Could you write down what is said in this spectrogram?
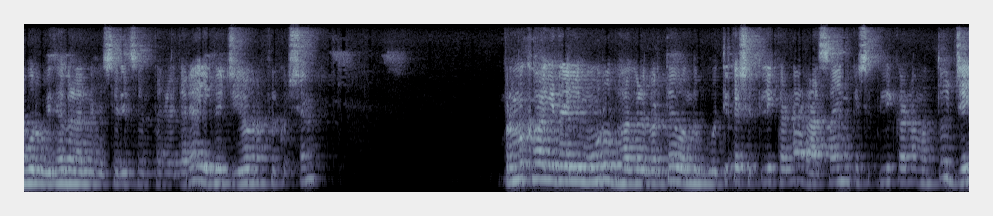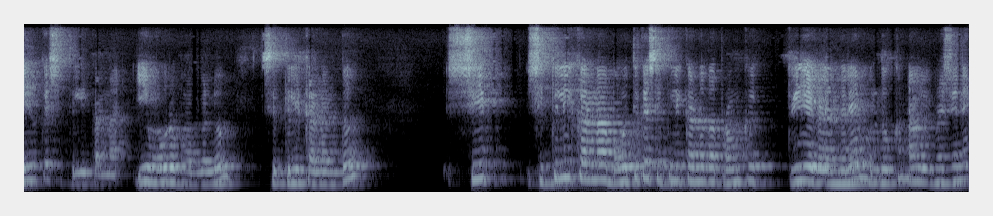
ಮೂರು ವಿಧಗಳನ್ನು ಹೆಸರಿಸಿ ಅಂತ ಹೇಳಿದರೆ ಇದು ಜಿಯೋಗ್ರಫಿ ಕ್ವಶನ್ ಪ್ರಮುಖವಾಗಿ ಇದರಲ್ಲಿ ಮೂರು ಭಾಗಗಳು ಬರ್ತವೆ ಒಂದು ಭೌತಿಕ ಶಿಥಿಲೀಕರಣ, ರಾಸಾಯನಿಕ ಶಿಥಿಲೀಕರಣ ಮತ್ತು ಜೈವಿಕ ಶಿಥಿಲೀಕರಣ. ಈ ಮೂರು ಭಾಗಗಳು ಶಿಥಿಲೀಕರಣದ್ದು. ಶಿಥಿಲೀಕರಣ, ಭೌತಿಕ ಶಿಥಿಲೀಕರಣದ ಪ್ರಮುಖ ಕ್ರಿಯೆಗಳೆಂದರೆ ಒಂದು ಕಣ ವಿಭಜನೆ,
